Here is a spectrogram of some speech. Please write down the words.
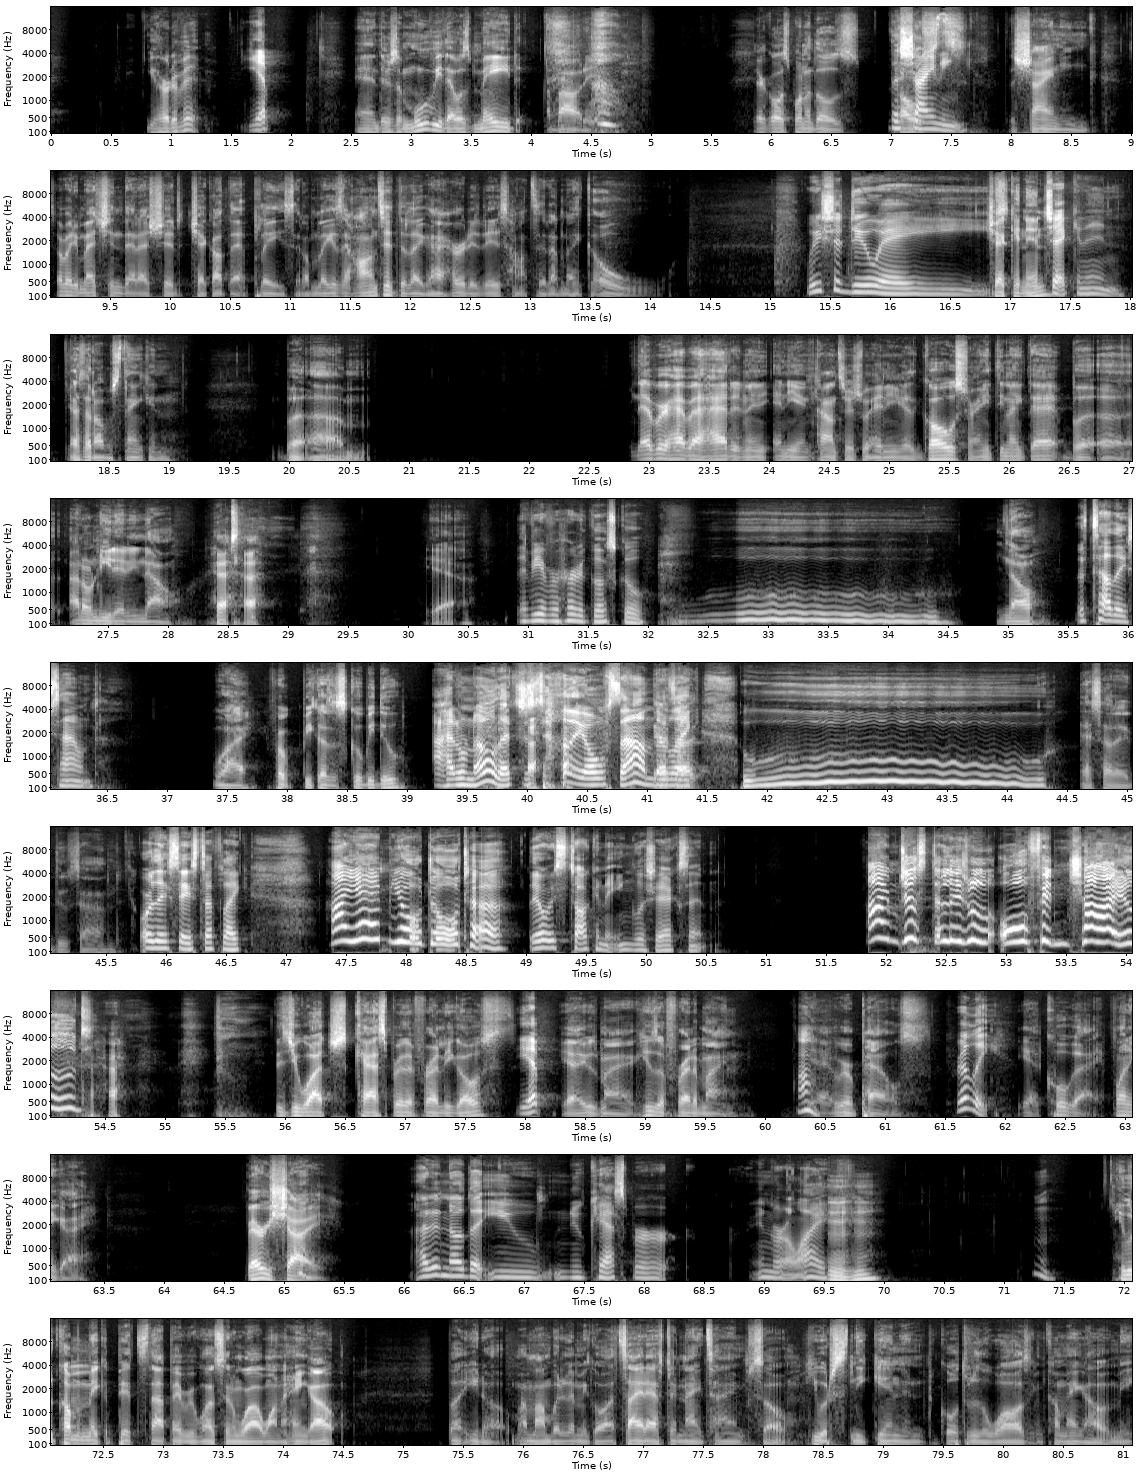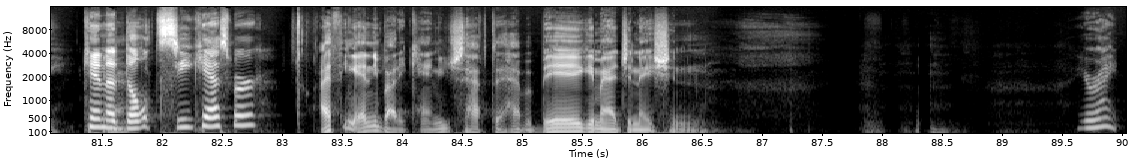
You heard of it? Yep. And there's a movie that was made about it. there goes one of those. The ghosts. Shining. The Shining. Somebody mentioned that I should check out that place, and I'm like, "Is it haunted?" They're like, "I heard it is haunted." I'm like, "Oh, We should do a checking in." checking in. That's what I was thinking. But um never have I had any, any encounters with any ghosts or anything like that, but uh I don't need any now. yeah. Have you ever heard a ghost go? Ooh. No. That's how they sound. Why? For, because of Scooby Doo? I don't know. That's just how they all sound. They're like, ooh. That's how they do sound. Or they say stuff like, I am your daughter. They always talk in an English accent. I'm just a little orphan child. Did you watch Casper the Friendly Ghost? Yep. Yeah, he was my he was a friend of mine. Oh. Yeah, we were pals. Really? Yeah, cool guy, funny guy. Very shy. I didn't know that you knew Casper in real life. Mm-hmm. Hmm. He would come and make a pit stop every once in a while. I want to hang out, but you know, my mom would let me go outside after nighttime, so he would sneak in and go through the walls and come hang out with me. Can Yeah. adults see Casper? I think anybody can. You just have to have a big imagination. You're right.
